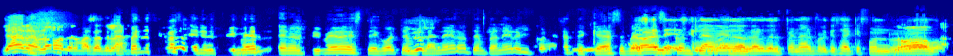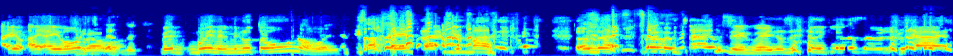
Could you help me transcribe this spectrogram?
Ya hablamos del Mazatlán. Apenas ibas en el primer, en el primer este gol tempranero, tempranero, y con eso te quedaste. Pero es, ahora que, sí le- es que le da miedo hablar del penal porque sabe que fue un No, robo. ahí, ahí, ahí voy. Me- Voy en el minuto uno, güey. Alguien más. O sea, dame chance, güey. O sea, ¿de qué hablar? Tú ya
